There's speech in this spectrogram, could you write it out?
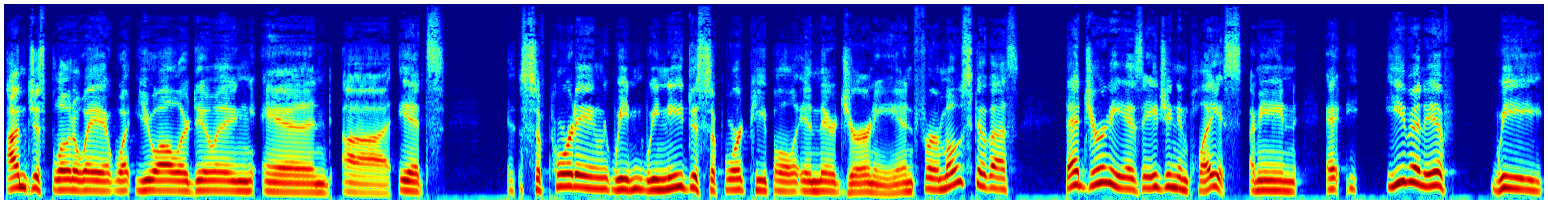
I'm just blown away at what you all are doing, and uh, it's supporting. We we need to support people in their journey, and for most of us, that journey is aging in place. I mean, even if we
